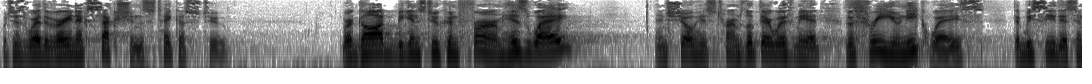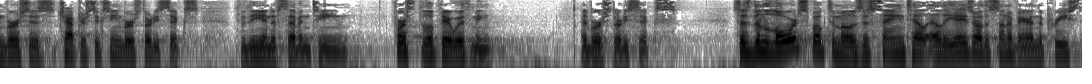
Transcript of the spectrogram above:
Which is where the very next sections take us to. Where God begins to confirm His way and show His terms. Look there with me at the three unique ways that we see this in verses, chapter 16, verse 36 through the end of 17. First, look there with me at verse 36. It says, Then the Lord spoke to Moses, saying, Tell Eleazar the son of Aaron, the priest,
